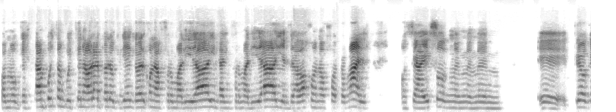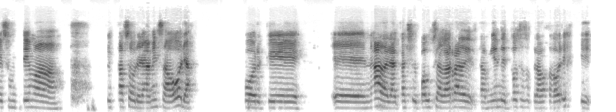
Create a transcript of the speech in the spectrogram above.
como que están puesto en cuestión ahora todo lo que tiene que ver con la formalidad y la informalidad y el trabajo no formal. O sea, eso me- me- me- eh, creo que es un tema que está sobre la mesa ahora, porque eh, nada, la calle Pau se agarra de- también de todos esos trabajadores que,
